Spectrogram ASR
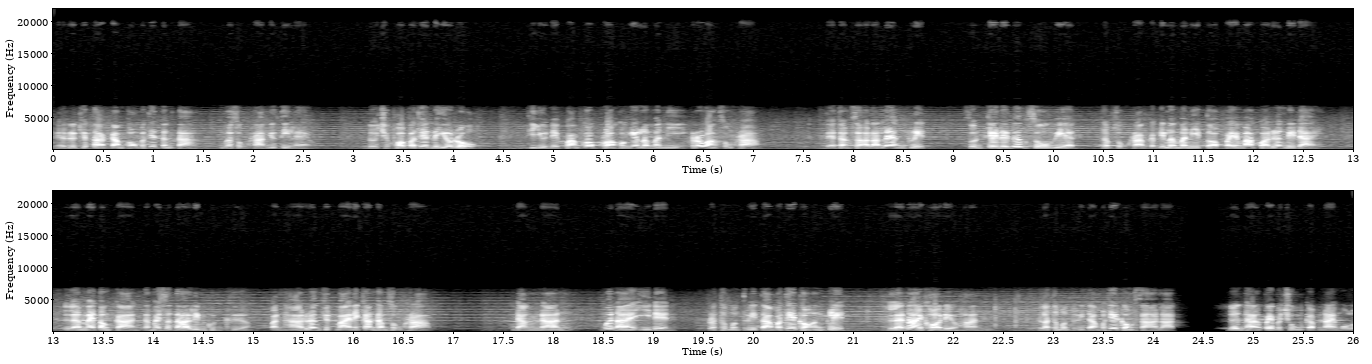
ในเรื่องชะตากรรมของประเทศต่างๆ เมื่อสงครามยุติแล้ว โดยเฉพาะประเทศในยุโรป ที่อยู่ในความครอบครองของเยอรมนีระหว่างสงคราม แต่ทั้งสหรัฐและอังกฤษ สนใจในเรื่องโซเวียตทำสงครามกับเยอรมนีต่อไปมากกว่าเรื่องใดๆ และไม่ต้องการทำให้สตาลินขุนเคือง ปัญหาเรื่องจุดหมายในการทำสงคราม ดังนั้นเมื่อนายอีเดน รัฐมนตรีต่างประเทศของอังกฤษ และนายคอเดลฮันรัฐมนตรีต่างประเทศของสหรัฐ เดินทางไปประชุมกับนายโมโล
